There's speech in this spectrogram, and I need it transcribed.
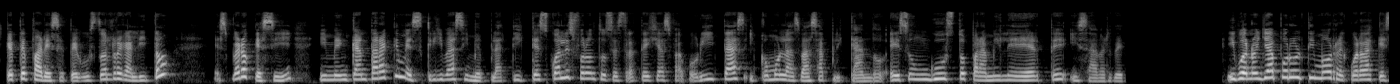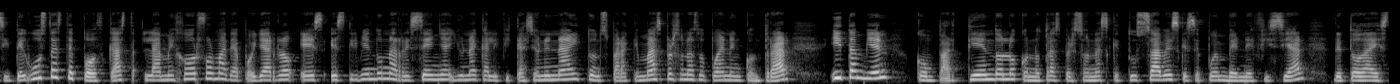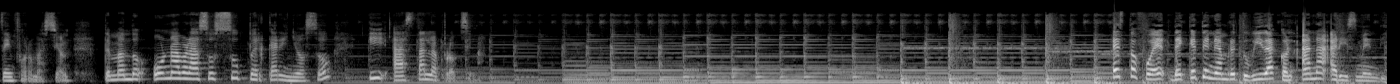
¿Qué te parece? ¿Te gustó el regalito? Espero que sí, y me encantará que me escribas y me platiques cuáles fueron tus estrategias favoritas y cómo las vas aplicando. Es un gusto para mí leerte y saber de ti. Y bueno, ya por último, recuerda que si te gusta este podcast, la mejor forma de apoyarlo es escribiendo una reseña y una calificación en iTunes para que más personas lo puedan encontrar y también compartiéndolo con otras personas que tú sabes que se pueden beneficiar de toda esta información. Te mando un abrazo súper cariñoso y hasta la próxima. Esto fue De qué tiene hambre tu vida con Ana Arismendi.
